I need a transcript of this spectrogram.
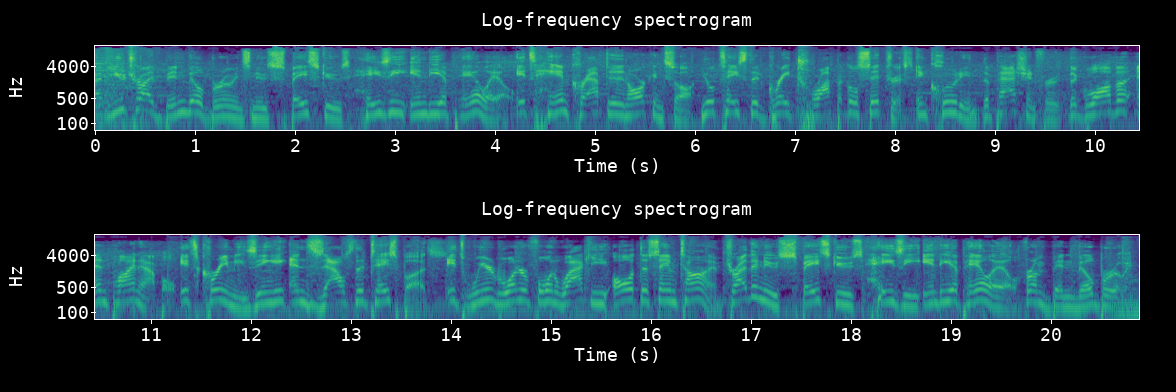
Have you tried Benville Brewing's new Space Goose Hazy India Pale Ale? It's handcrafted in Arkansas. You'll taste the great tropical citrus, including the passion fruit, the guava, and pineapple. It's creamy, zingy, and zows the taste buds. It's weird, wonderful, and wacky all at the same time. Try the new Space Goose Hazy India Pale Ale from Benville Brewing.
